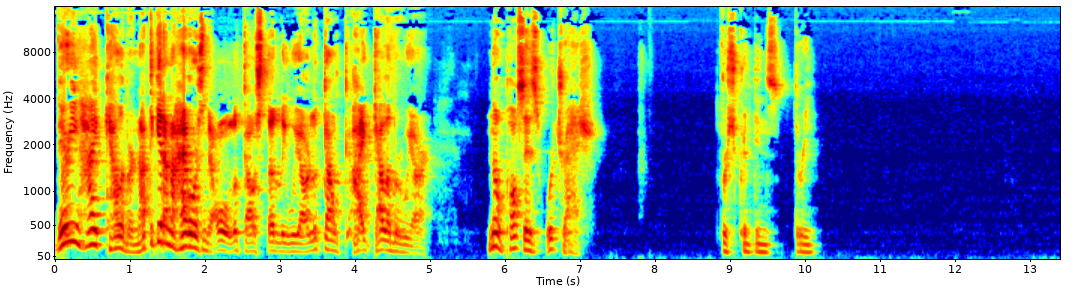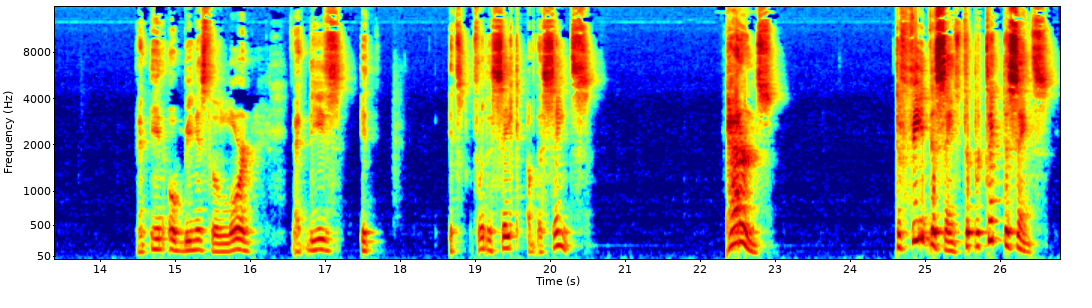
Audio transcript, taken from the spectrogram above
very high caliber, not to get on a high horse and go, oh, look how studly we are, look how high caliber we are. No, Paul says we're trash. 1 Corinthians 3. And in obedience to the Lord that these it it's for the sake of the saints. Patterns to feed the saints, to protect the saints,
